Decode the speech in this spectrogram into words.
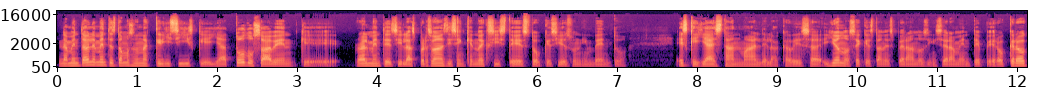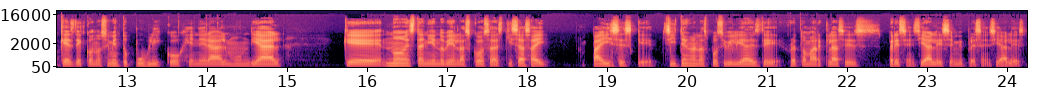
Lamentablemente estamos en una crisis que ya todos saben que realmente si las personas dicen que no existe esto, que sí es un invento, es que ya están mal de la cabeza. Y yo no sé qué están esperando sinceramente, pero creo que es de conocimiento público, general, mundial, que no están yendo bien las cosas. Quizás hay países que sí tengan las posibilidades de retomar clases presenciales, semipresenciales,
